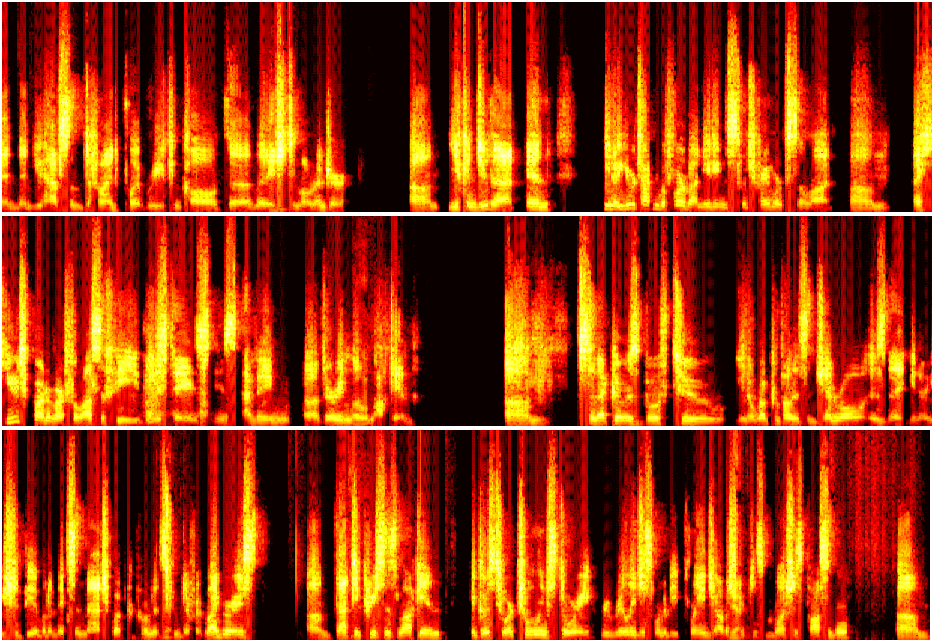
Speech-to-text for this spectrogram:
and then you have some defined point where you can call the lit HTML render, um, you can do that. And you know, you were talking before about needing to switch frameworks a lot. Um, a huge part of our philosophy these days is having a very low lock-in. So that goes both to you know web components in general is that you know you should be able to mix and match web components yeah. from different libraries um, that decreases lock-in it goes to our tooling story. We really just want to be plain JavaScript yeah. as much as possible um,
